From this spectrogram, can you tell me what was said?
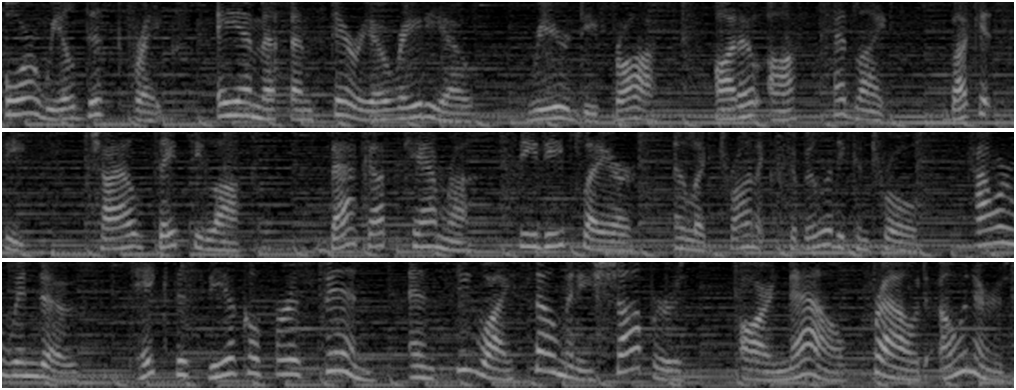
four-wheel disc brakes, AM FM stereo radio, rear defrost, auto off headlights, bucket seats, child safety locks, backup camera, CD player, electronic stability control, power windows. Take this vehicle for a spin and see why so many shoppers are now proud owners.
